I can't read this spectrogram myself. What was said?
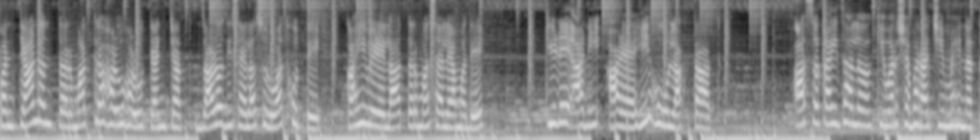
पण त्यानंतर मात्र हळूहळू त्यांच्यात जाळं दिसायला सुरुवात होते. काही वेळेला तर मसाल्यामध्ये किडे आणि आळ्याही होऊ लागतात. असं काही झालं की वर्षभराची मेहनत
